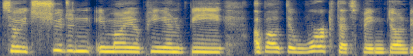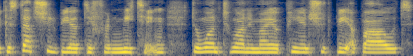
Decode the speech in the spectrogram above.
So it shouldn't, in my opinion, be about the work that's being done because that should be a different meeting. The one to one, in my opinion, should be about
